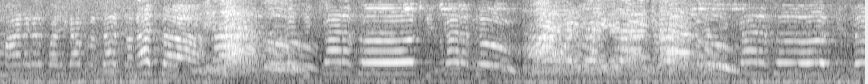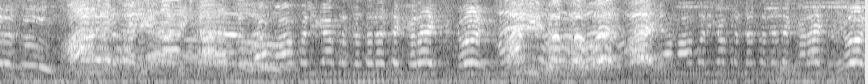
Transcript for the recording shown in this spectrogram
महानगरपालिका प्रशासनाचा धिक्कार असो धिक्कार असो धिक्कार असो धिक्कार असो या महापालिका प्रशासनाचे करायचं काय या महापालिका प्रशासनाचे करायचं काय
